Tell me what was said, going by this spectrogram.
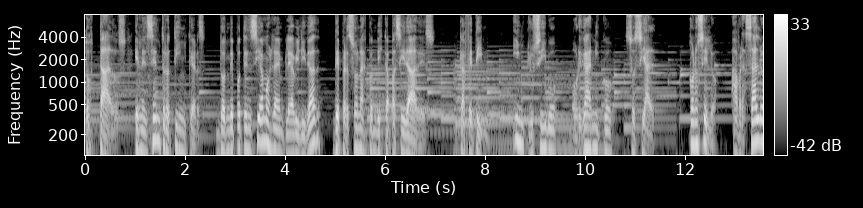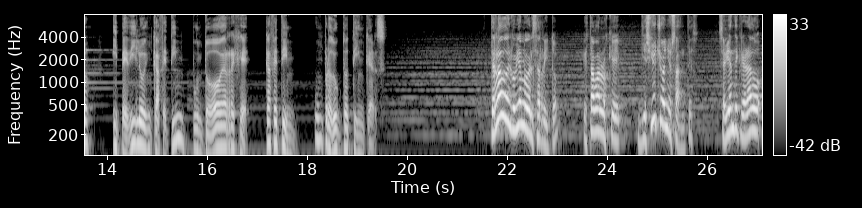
tostados en el centro Tinkers, donde potenciamos la empleabilidad de personas con discapacidades. Cafetín. Inclusivo, orgánico, social. Conocelo, abrazalo y pedilo en cafetín.org. Cafetín, un producto Tinkers. Del lado del gobierno del Cerrito estaban los que 18 años antes se habían declarado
